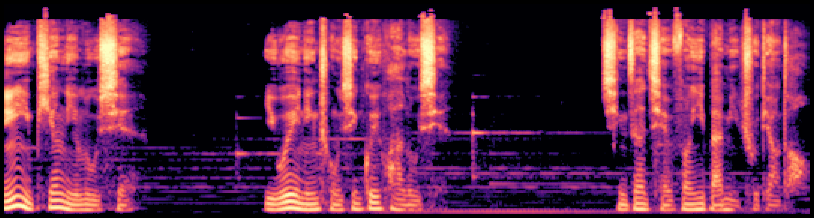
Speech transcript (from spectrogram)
您已偏离路线，已为您重新规划路线，请在前方一百米处掉头。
